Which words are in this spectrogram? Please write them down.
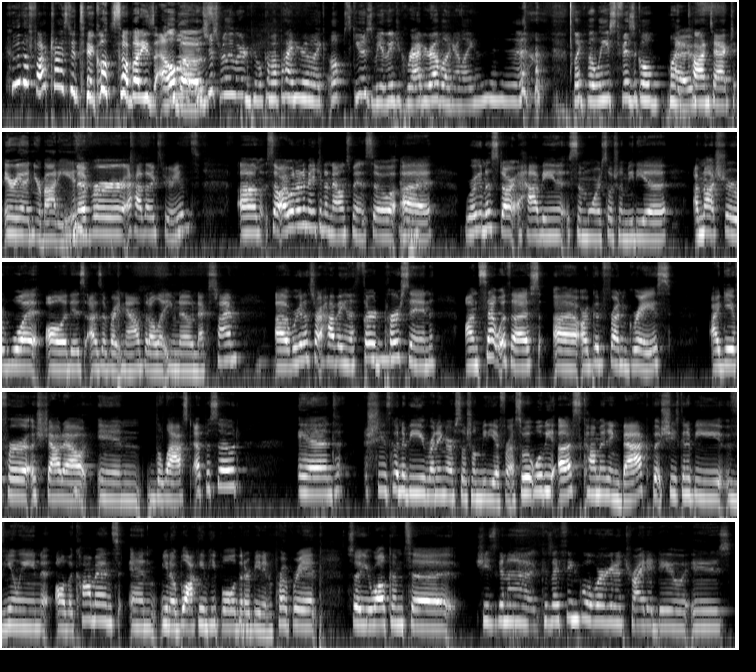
Who the fuck tries to tickle somebody's elbows? Well, it's just really weird when people come up behind you and you're like, oh, excuse me, and they just grab your elbow and you're like, it's like the least physical like I've contact area in your body. never had that experience. Um, so I wanted to make an announcement. So uh, we're gonna start having some more social media. I'm not sure what all it is as of right now, but I'll let you know next time. Uh, we're gonna start having a third person on set with us. Uh, our good friend Grace. I gave her a shout out in the last episode, and she's going to be running our social media for us. So it will be us commenting back, but she's going to be viewing all the comments and, you know, blocking people that are being inappropriate. So you're welcome to. She's gonna, because I think what we're gonna try to do is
